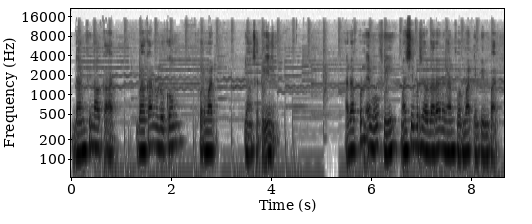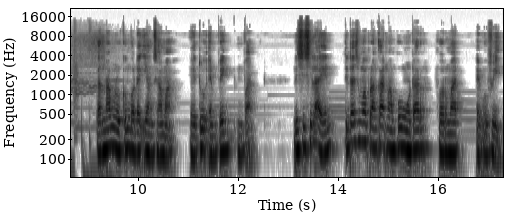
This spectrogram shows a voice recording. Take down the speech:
dan Final Cut bahkan mendukung format yang satu ini. Adapun MOV masih bersaudara dengan format MP4 karena mendukung kodek yang sama, yaitu MP4. Di sisi lain, tidak semua perangkat mampu memutar format MOV.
